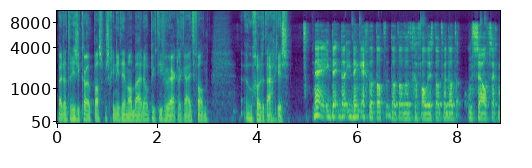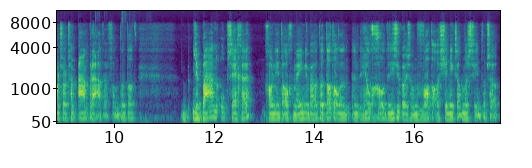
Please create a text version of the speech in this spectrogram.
bij dat risico past misschien niet helemaal bij de objectieve werkelijkheid van eh, hoe groot het eigenlijk is. Nee, ik denk, dat, ik denk echt dat dat, dat dat het geval is. Dat we dat onszelf, zeg maar, een soort van aanpraten. Van dat, dat je baan opzeggen, gewoon in het algemeen überhaupt, dat dat al een, een heel groot risico is. Want wat als je niks anders vindt of zo?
